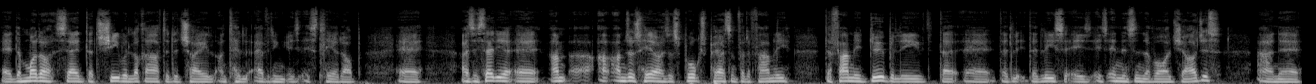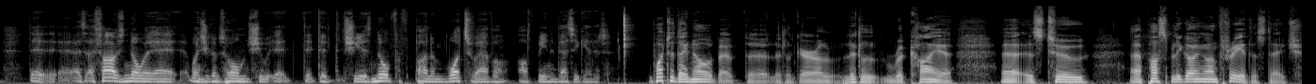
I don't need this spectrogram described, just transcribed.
Uh, the mother said that she will look after the child until everything is, is cleared up. Uh, as I said, yeah, uh, I'm I'm just here as a spokesperson for the family. The family do believe that uh, that, that Lisa is, is innocent of all charges, and uh, the, as, as, far as I know, uh, when she comes home, she uh, the, the, she has no problem whatsoever of being investigated. What do they know about the little girl, little Rakaya, uh, is two, uh, possibly going on three at this stage?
